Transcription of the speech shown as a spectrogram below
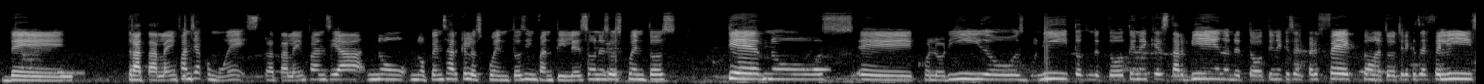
de tratar la infancia como es, tratar la infancia, no, no pensar que los cuentos infantiles son esos cuentos tiernos, eh, coloridos, bonitos, donde todo tiene que estar bien, donde todo tiene que ser perfecto, donde todo tiene que ser feliz.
